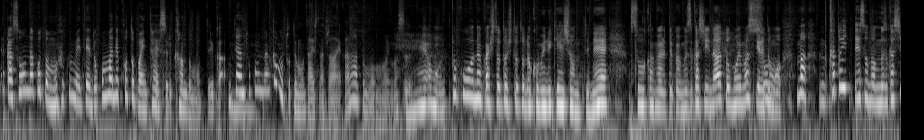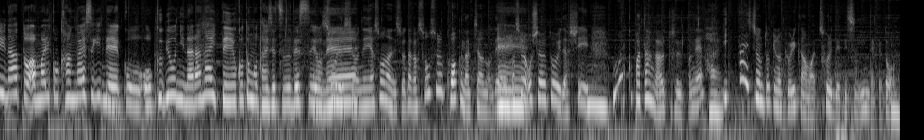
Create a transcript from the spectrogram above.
なんかそんなことも含めてどこまで言葉に対する感度を持ってるかみたいなところなんかもとても大事なんじゃないかなとも思います。ね、本当こうなんか人と人とのコミュニケーションってねそう考えるとやっぱり難しいなと思いますけれどもまあかといってその難しいなとあんまりこう考えすぎて、こう臆病にならないっていうことも大切ですよね。そうですよね。いやそうなんですよ。だからそうすると怖くなっちゃうので、ええ。まあ、それはおっしゃる通りだし、うん。もう一個パターンがあるとするとね、はい。1対1の時の距離感はそれで別にいいんだけど、うん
